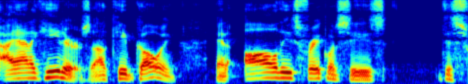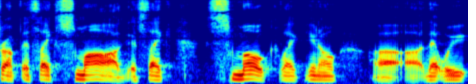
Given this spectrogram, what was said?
ionic heaters. I'll keep going. And all these frequencies disrupt. It's like smog. It's like smoke, like, you know, uh, uh, that we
